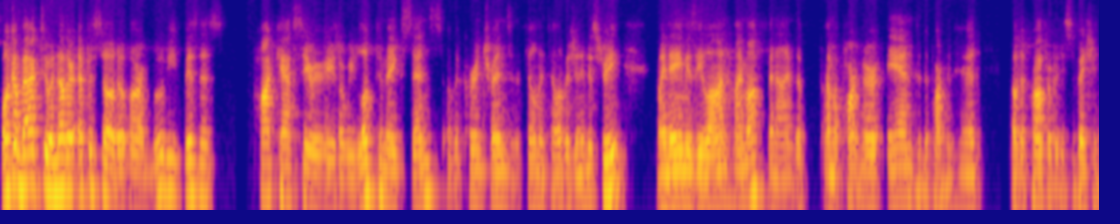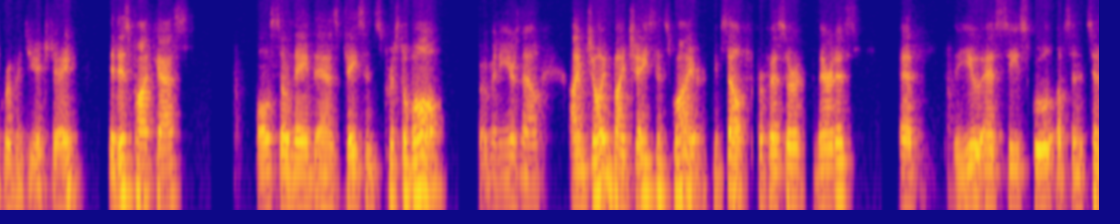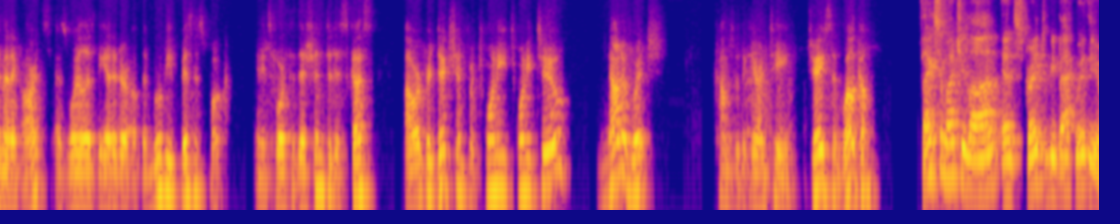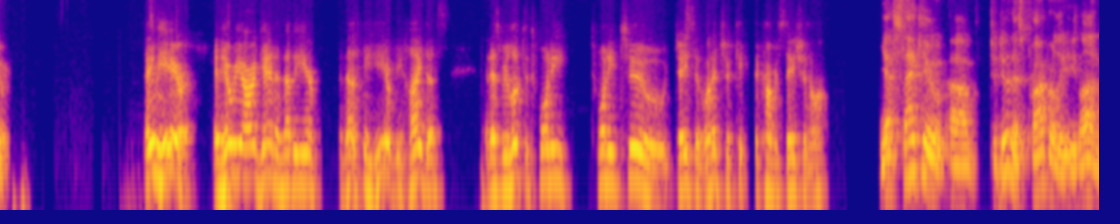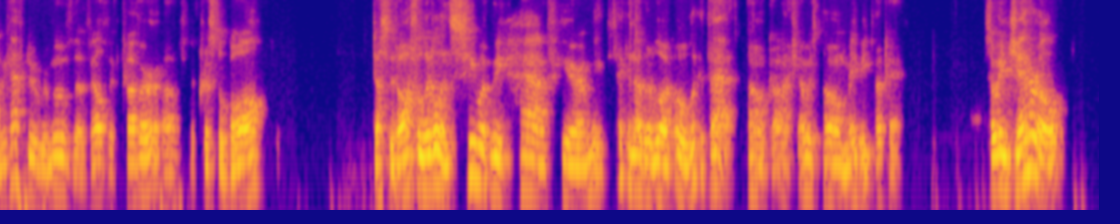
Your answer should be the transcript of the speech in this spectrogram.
Welcome back to another episode of our movie business podcast series where we look to make sense of the current trends in the film and television industry. My name is Ilan Haimoff, and I'm the I'm a partner and the department head of the Profit Participation Group at GHJ. In this podcast, also named as Jason's Crystal Ball for many years now, I'm joined by Jason Squire himself, professor emeritus at the USC School of Cinematic Arts, as well as the editor of the Movie Business Book in its fourth edition, to discuss our prediction for 2022, none of which comes with a guarantee. Jason, welcome. Thanks so much, Ilan. It's great to be back with you. Same here. And here we are again, another year, another year behind us. And as we look to 2022, Jason, why don't you kick the conversation off? Yes, thank you. Um, to do this properly, Ilan, we have to remove the velvet cover of the crystal ball, dust it off a little, and see what we have here. Let me take another look. Oh, look at that. Oh, gosh. I was, oh, maybe, okay. So, in general,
